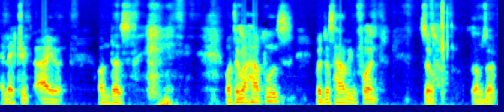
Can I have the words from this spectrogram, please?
electric iron on this. Whatever happens, we're just having fun. So, thumbs up.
